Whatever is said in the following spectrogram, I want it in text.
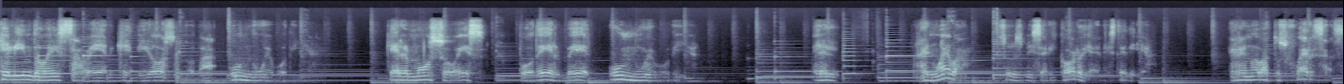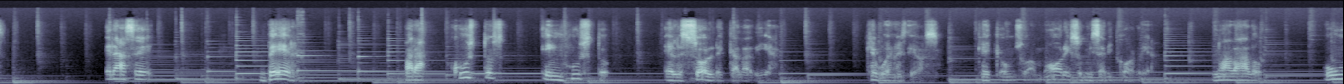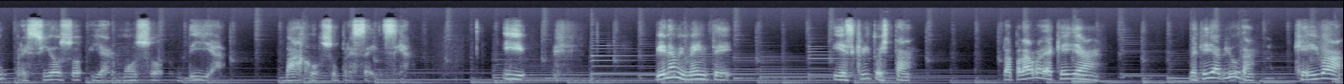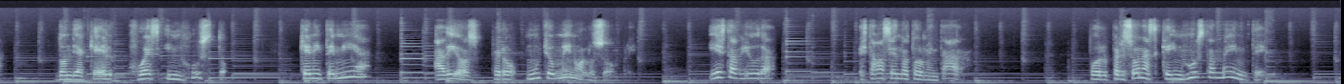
Qué lindo es saber que Dios nos da un nuevo día. Qué hermoso es poder ver un nuevo día. Él renueva sus misericordias en este día. Él renueva tus fuerzas. Él hace ver para justos e injustos el sol de cada día. Qué bueno es Dios que con su amor y su misericordia nos ha dado un precioso y hermoso día bajo su presencia. Y viene a mi mente y escrito está la palabra de aquella de aquella viuda que iba donde aquel juez injusto que ni temía a Dios, pero mucho menos a los hombres. Y esta viuda estaba siendo atormentada por personas que injustamente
